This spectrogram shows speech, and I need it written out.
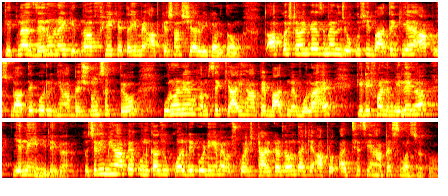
कितना जेनुन है, कितना फेक है, तभी मैं आपके साथ शेयर भी करता हूँ। तो आप कस्टमर केयर से मैंने जो कुछ ही बातें किया है, आप उस बातें को यहाँ पे सुन सकते हो। उन्होंने हमसे क्या यहाँ पे बात में बोला है कि रिफंड मिलेगा या नहीं मिलेगा। तो चलिए मैं यहाँ पे उनका जो कॉल रिकॉर्डिंग है, मैं उसको स्टार्ट करता हूँ ताकि आप लोग अच्छे से यहाँ पे समझ सको।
